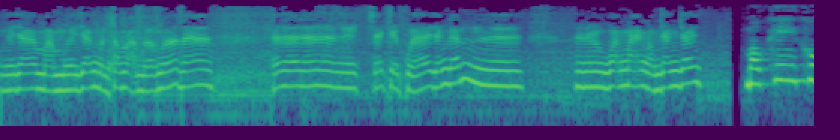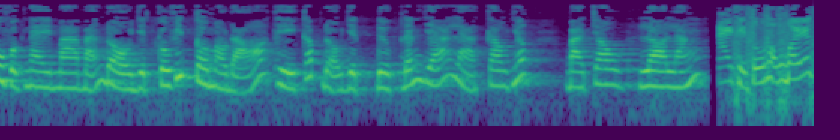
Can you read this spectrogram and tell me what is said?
người dân mà người dân mình không làm được nữa sẽ sẽ, sẽ kiệt quệ dẫn đến quan mang lòng dân chứ. Một khi khu vực này mà bản đồ dịch Covid tô màu đỏ thì cấp độ dịch được đánh giá là cao nhất. Bà Châu lo lắng. Ai thì tôi không biết,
